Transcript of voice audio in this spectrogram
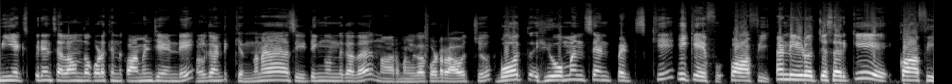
మీ ఎక్స్పీరియన్స్ ఎలా ఉందో కూడా కింద కామెంట్ చేయండి. అలాగే అంటే కిందన సీటింగ్ ఉంది కదా నార్మల్గా కూడా రావచ్చు. బోత్ హ్యూమన్స్ అండ్ పెట్స్కి ఈ కేఫ్ కాఫీ అండ్ ఈడ వచ్చేసరికి కాఫీ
